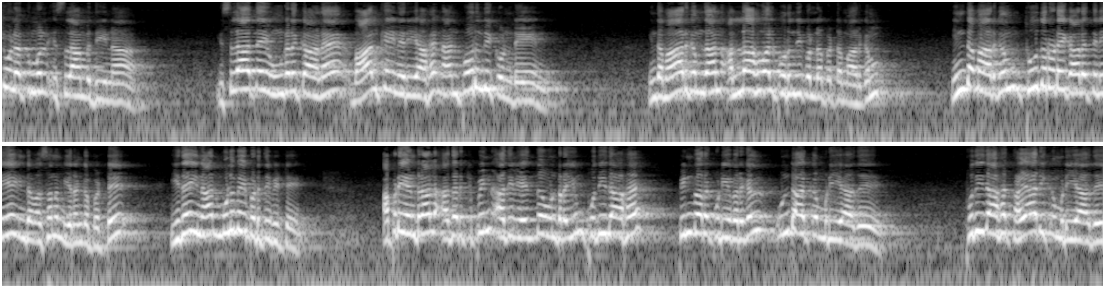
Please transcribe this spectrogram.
துலக்குமுல் இஸ்லாம் தீனா. இஸ்லாத்தை உங்களுக்கான வாழ்க்கை நெறியாக நான் பொருந்தி கொண்டேன். இந்த மார்க்கம் தான் அல்லாஹுவால் பொருந்தி கொள்ளப்பட்ட மார்க்கம். இந்த மார்க்கம் தூதருடைய காலத்திலேயே இந்த வசனம் இறங்கப்பட்டு இதை நான் முழுமைப்படுத்தி விட்டேன் அப்படி என்றால் அதற்கு பின் அதில் எந்த ஒன்றையும் புதிதாக பின்வரக்கூடியவர்கள் உண்டாக்க முடியாது. புதிதாக தயாரிக்க முடியாது.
